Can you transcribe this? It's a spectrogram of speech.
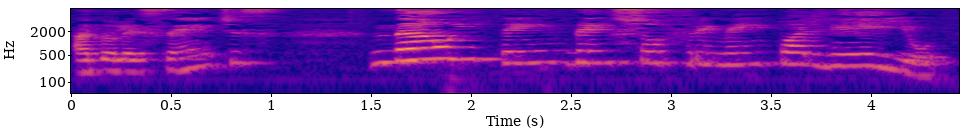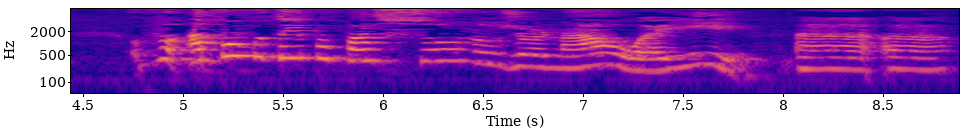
adolescentes. Não entendem sofrimento alheio. Há pouco tempo passou no jornal aí uh,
